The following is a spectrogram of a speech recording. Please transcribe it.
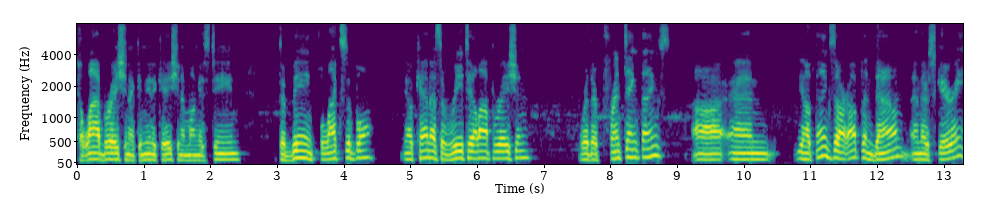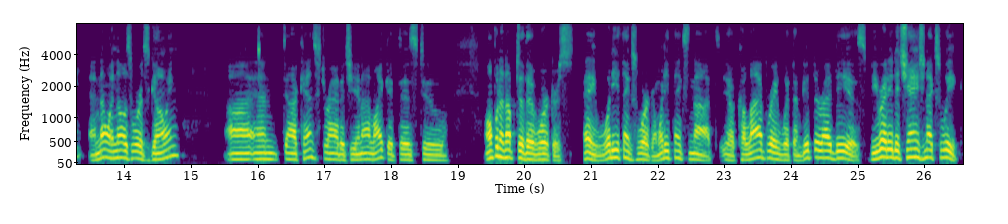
collaboration and communication among his team, to being flexible. You know, Ken has a retail operation where they're printing things, uh, and you know things are up and down, and they're scary, and no one knows where it's going. Uh, and uh, Ken's strategy, and I like it, is to open it up to the workers. Hey, what do you think's working? What do you think's not? You know, collaborate with them, get their ideas, be ready to change next week.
